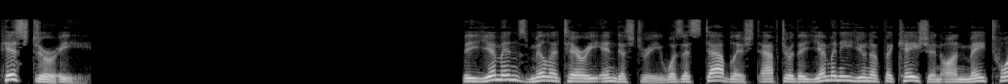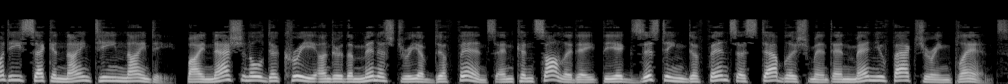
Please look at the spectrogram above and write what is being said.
History The Yemen's military industry was established after the Yemeni unification on May 22, 1990, by national decree under the Ministry of Defense and consolidate the existing defense establishment and manufacturing plants.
